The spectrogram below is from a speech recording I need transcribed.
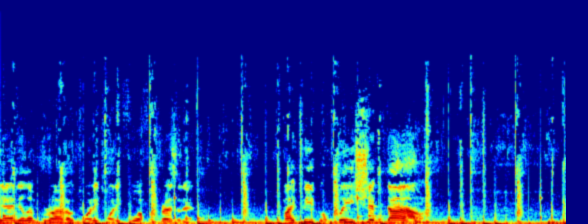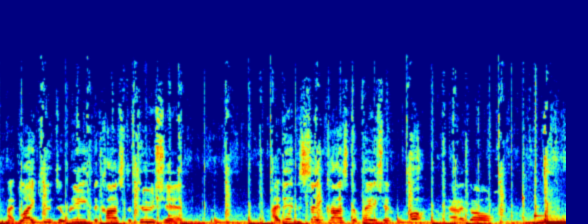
Daniel Imperato, 2024 for president. My people, please sit down. I'd like you to read the Constitution. I didn't say constipation. Oh, gotta go.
